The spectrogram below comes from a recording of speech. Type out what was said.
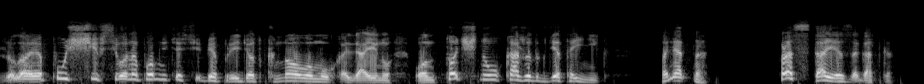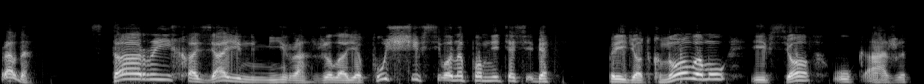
желая пуще всего напомнить о себе, придет к новому хозяину, он точно укажет, где тайник. Понятно? Простая загадка, правда? Старый хозяин мира, желая пуще всего напомнить о себе, — придет к новому и все укажет.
